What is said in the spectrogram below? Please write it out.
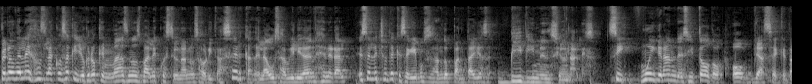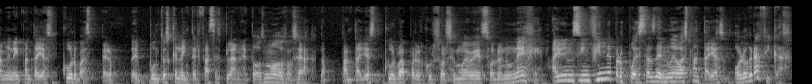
Pero de lejos la cosa que yo creo que más nos vale cuestionarnos ahorita acerca de la usabilidad en general es el hecho de que seguimos usando pantallas bidimensionales. Sí, muy grandes y todo. O ya sé que también hay pantallas curvas, pero el punto es que la interfaz es plana de todos modos. O sea, la pantalla es curva, pero el cursor se mueve solo en un eje. Un sinfín de propuestas de nuevas pantallas holográficas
